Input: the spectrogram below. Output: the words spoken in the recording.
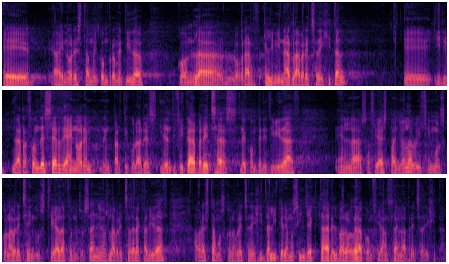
eh, AENOR está muy comprometida con lograr eliminar la brecha digital eh, y la razón de ser de AENOR en, particular es identificar brechas de competitividad en la sociedad española. Lo hicimos con la brecha industrial hace muchos años, la brecha de la calidad. Ahora estamos con la brecha digital y queremos inyectar el valor de la confianza en la brecha digital.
